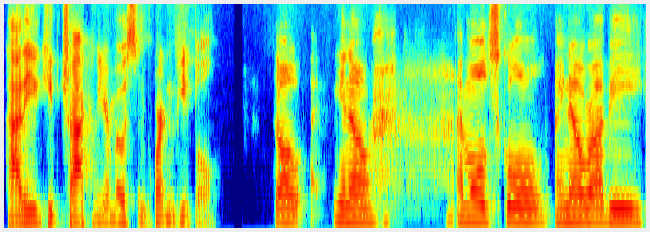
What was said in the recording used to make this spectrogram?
how do you keep track of your most important people? so you know i'm old school i know robbie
